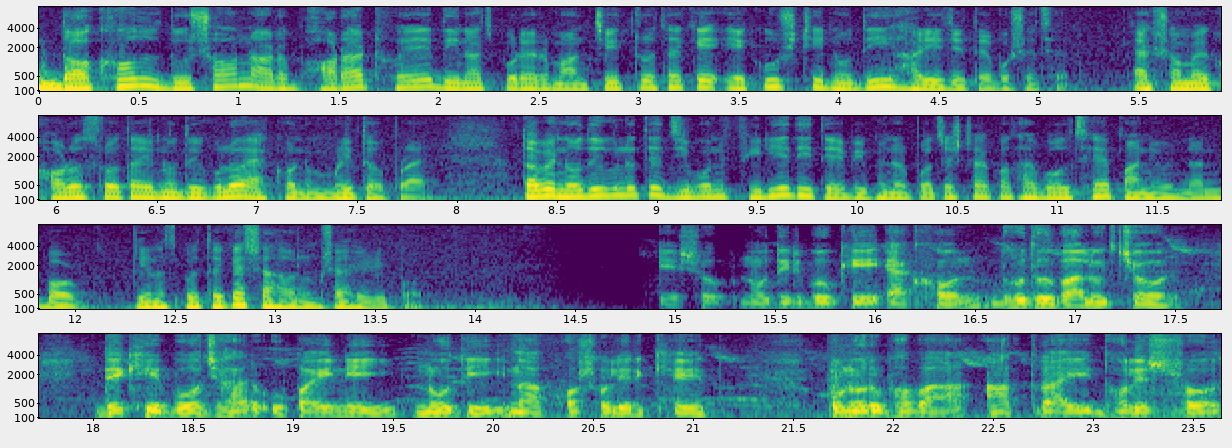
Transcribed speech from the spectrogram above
দখল, দূষণ আর ভরাট হয়ে দিনাজপুরের মানচিত্র থেকে একুশটি নদী হারিয়ে যেতে বসেছে। একসময় খরস্রোতা এই নদীগুলো এখন মৃতপ্রায় তবে নদীগুলোতে জীবন ফিরিয়ে দিতে বিভিন্ন প্রচেষ্টার কথা বলছে পানি উন্নয়ন বোর্ড। দিনাজপুর থেকে শাহ আলম শাহী রিপোর্ট। এসব নদীর বুকে এখন ধুধু বালু চর। দেখে বোঝার উপায় নেই নদী না ফসলের ক্ষেত। পুনর্ভবা আত্রাই ধলেশ্বর,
